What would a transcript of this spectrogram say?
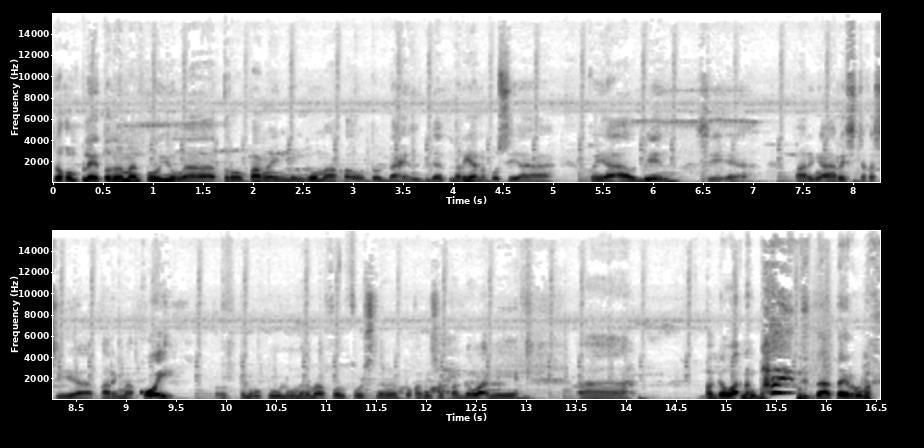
So kumpleto naman po yung ah, tropa ngayong linggo mga kautol dahil nariyan na po si ah, Kuya Alvin, si ah, paring Aris tsaka si ah, paring Makoy. So, tulong-tulong na naman, full force na naman po kami sa paggawa ni ah, paggawa ng bahay ni Tatay Roman.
